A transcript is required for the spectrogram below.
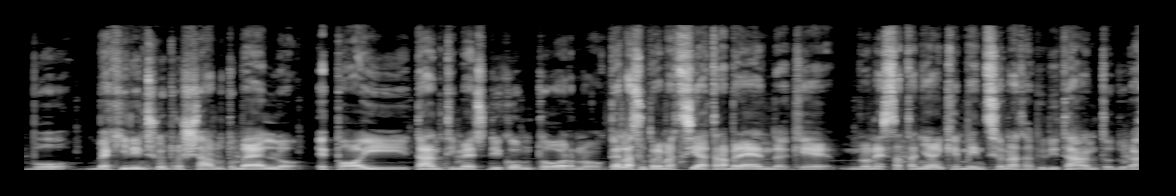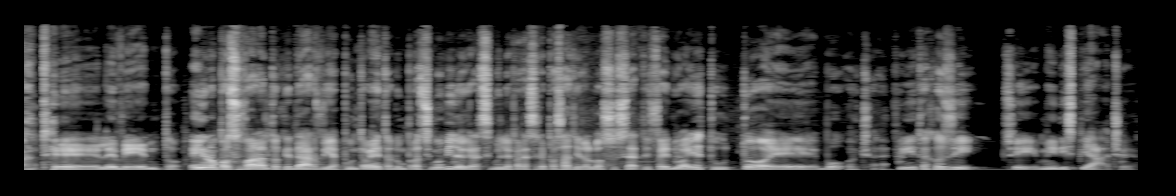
boh, Becky Lynch contro Charlotte, bello. E poi tanti match di contorno per la supremazia tra brand che non è stata neanche menzionata più di tanto durante l'evento. E io non posso fare altro che darvi appuntamento ad un prossimo video. Grazie mille per essere passati dal vostro Certified Way e tutto. E boh, cioè, finita così. Sì, mi dispiace.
